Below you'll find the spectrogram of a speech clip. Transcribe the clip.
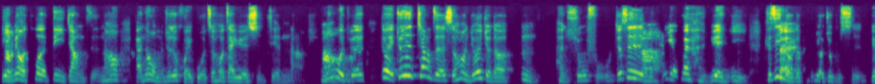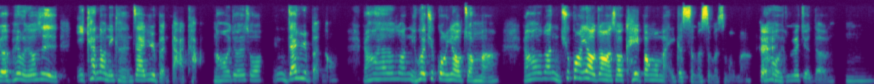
也没有特地这样子，然后反正我们就是回国之后再约时间呐。然后我觉得对，就是这样子的时候，你就会觉得嗯。很舒服，就是你也会很愿意。嗯、可是有的朋友就不是，有的朋友就是一看到你可能在日本打卡，然后就会说你在日本哦，然后他就说你会去逛药妆吗？然后说你去逛药妆的时候可以帮我买一个什么什么什么吗？然后我就会觉得，嗯，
